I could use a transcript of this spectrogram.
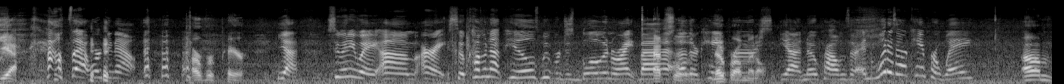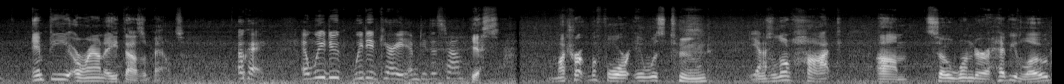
Yeah. How's that working out? Our repair. Yeah. So anyway, um, all right. So coming up hills, we were just blowing right by Absolutely. other campers. No problem at all. Yeah, no problems there. And what does our camper weigh? Um, empty around 8,000 pounds. Okay. And we do we did carry it empty this time. Yes. My truck before, it was tuned. Yeah. It was a little hot. Um, so under a heavy load,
